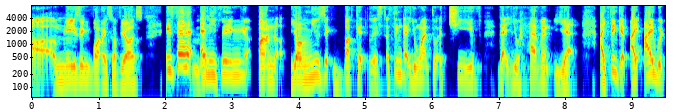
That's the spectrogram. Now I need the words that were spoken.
uh, amazing voice of yours. Is there mm. anything on your music bucket list, a thing that you want to achieve that you haven't yet? I think it, I, I would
